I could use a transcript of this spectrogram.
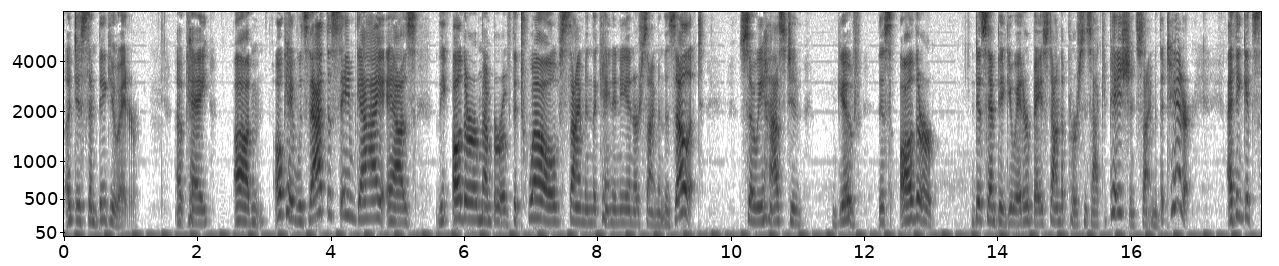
a disambiguator? Okay, um, okay, was that the same guy as the other member of the twelve, Simon the Cananean or Simon the Zealot? So he has to give this other disambiguator based on the person's occupation, Simon the Tanner. I think it's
